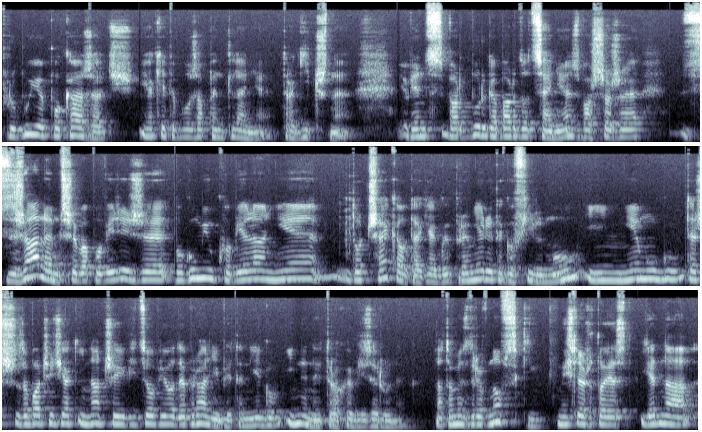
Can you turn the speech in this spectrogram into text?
próbuje pokazać, jakie to było zapętlenie tragiczne. Więc Wartburga bardzo cenię, zwłaszcza, że z żalem trzeba powiedzieć, że Bogumił Kobiela nie doczekał tak jakby premiery tego filmu i nie mógł też zobaczyć, jak inaczej widzowie odebraliby ten jego inny trochę wizerunek. Natomiast Drewnowski, myślę, że to jest jedna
